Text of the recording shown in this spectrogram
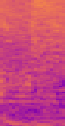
Wow.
